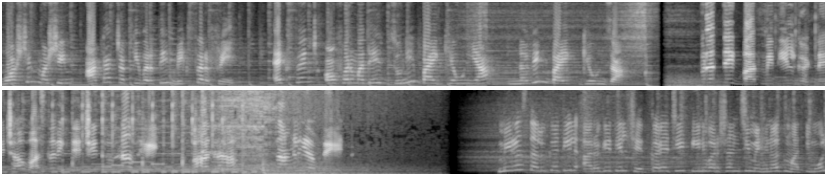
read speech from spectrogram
वॉशिंग मशीन आटा चक्कीवरती मिक्सर फ्री एक्सचेंज ऑफरमध्ये जुनी बाईक घेऊन या नवीन बाईक घेऊन जा. प्रत्येक बातमीतील घटनेच्या वास्तविकतेची तुलना थेट. पाहत रहा चांगली अपडेट मिरज तालुक्यातील आरग येथील शेतकऱ्याची तीन वर्षांची मेहनत मातीमोल.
